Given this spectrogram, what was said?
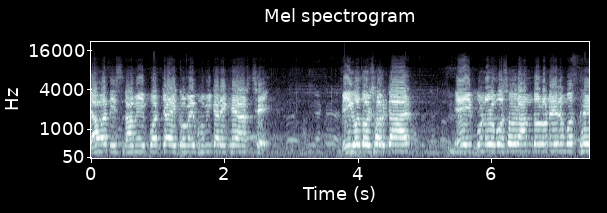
জামাত ইসলামী পর্যায়ক্রমে ভূমিকা রেখে আসছে। বিগত সরকার এই পনেরো বছর আন্দোলনের মধ্যে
